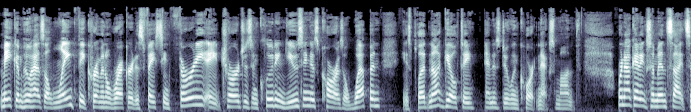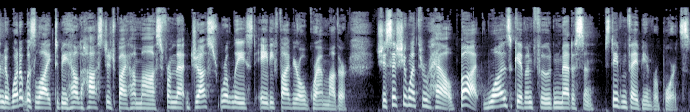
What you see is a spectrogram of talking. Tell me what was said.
Meekum, who has a lengthy criminal record, is facing 38 charges, including using his car as a weapon. He's pled not guilty and is due in court next month. We're now getting some insights into what it was like to be held hostage by Hamas from that just released 85 year old grandmother. She says she went through hell, but was given food and medicine. Steven Fabian reports.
